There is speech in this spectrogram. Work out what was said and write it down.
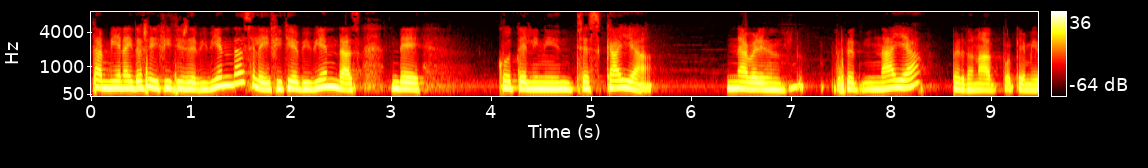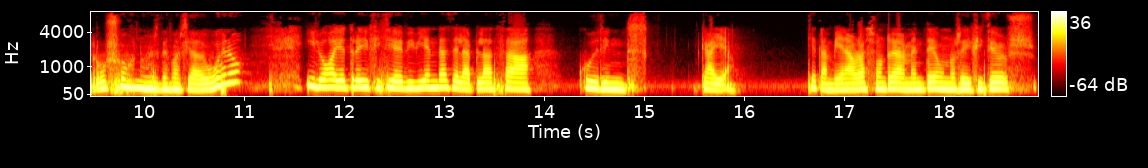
También hay dos edificios de viviendas, el edificio de viviendas de Kotelincheskaya Naverennaya, perdonad porque mi ruso no es demasiado bueno, y luego hay otro edificio de viviendas de la plaza Kudrinskaya, que también ahora son realmente unos edificios,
